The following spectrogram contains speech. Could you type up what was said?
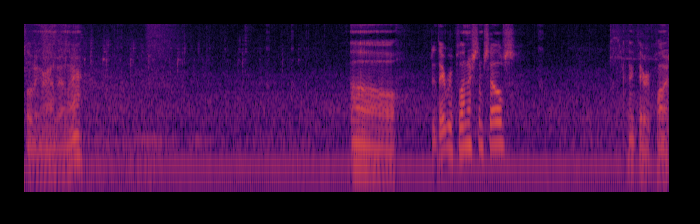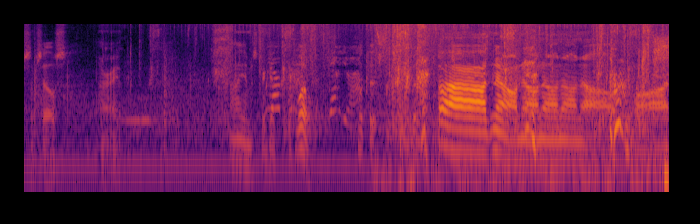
floating around down there. Oh. Did they replenish themselves? I think they replenished themselves. Alright. I am Mr. Good. Whoa! What the? Ah, no, no, no, no, no. Come on.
